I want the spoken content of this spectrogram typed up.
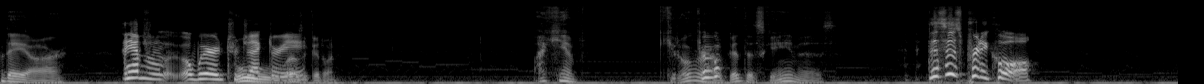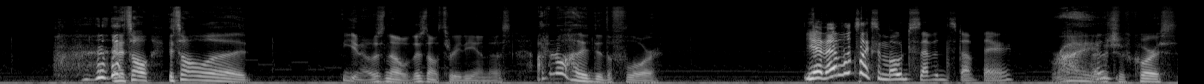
They are. They have a, a weird Ooh, trajectory. that was a good one. I can't get over how Oh. good this game is. This is pretty cool. and it's all it's all uh you know there's no there's no 3d in this i don't know how they did the floor Yeah, that looks like some Mode 7 stuff there. right was- which of course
